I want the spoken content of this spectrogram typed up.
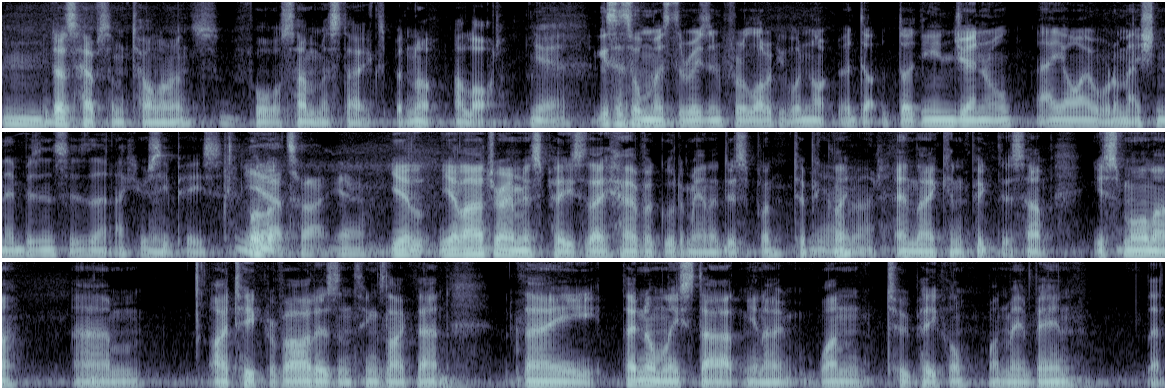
It does have some tolerance for some mistakes, but not a lot. Yeah, I guess that's almost the reason for a lot of people not adopting in general AI or automation in their business is that accuracy piece. yeah, Well, that's right. Yeah. Your, your larger MSPs, they have a good amount of discipline typically, right. and they can pick this up. Your smaller um, IT providers and things like that, they they normally start, you know, one, two people, one man band, that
